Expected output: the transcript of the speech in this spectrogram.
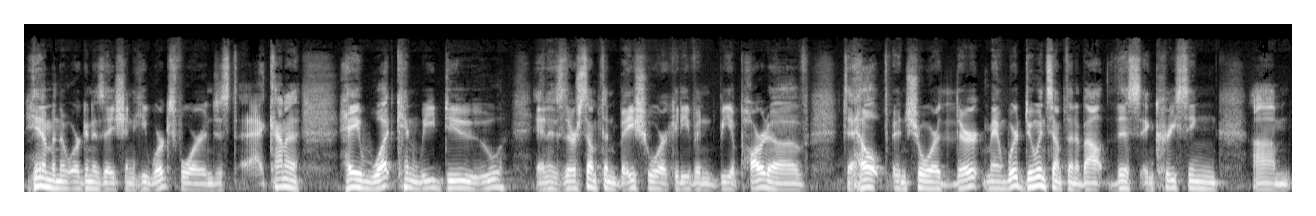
him and the organization he works for, and just kind of, hey, what can we do? And is there something Bayshore could even be a part of to help ensure that they're, man, we're doing something about this increasing um,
